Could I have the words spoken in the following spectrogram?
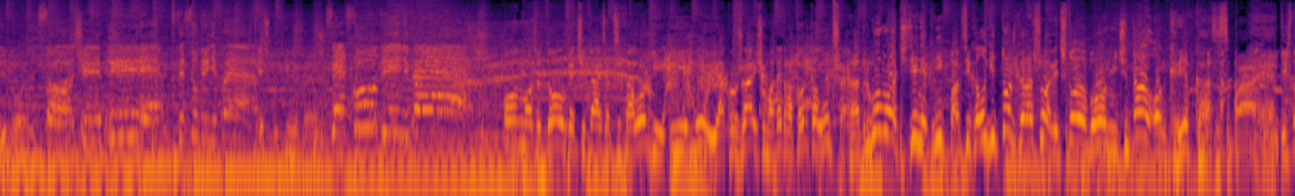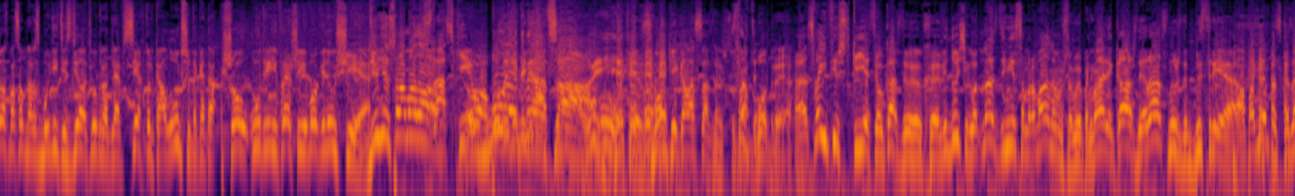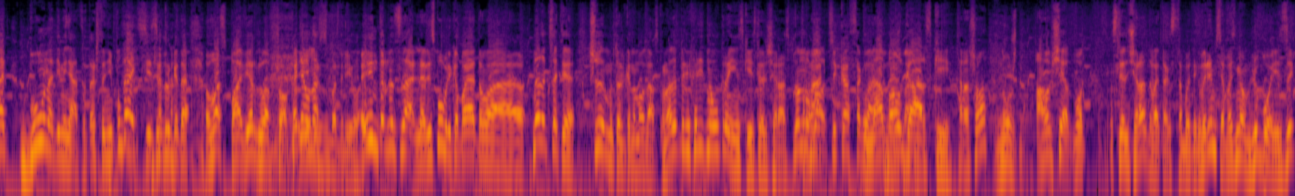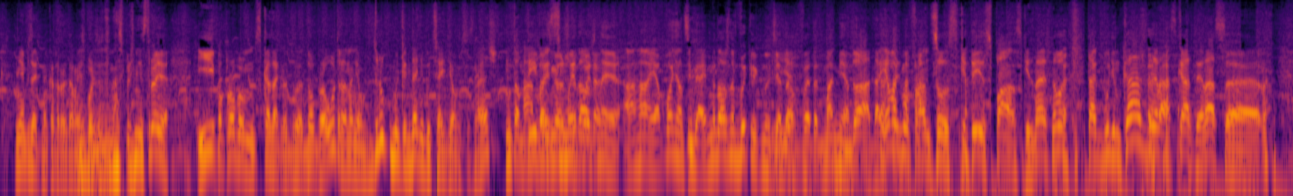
И ноль. 104 Здесь утренний фреш Есть утренний фреш. Здесь утренний фреш Он может долго читать о психологии, и ему, и окружающим от этого только лучше. А другому от чтения книг по психологии тоже хорошо, ведь что бы он ни читал, он крепко засыпает. И что способно разбудить и сделать утро для всех только лучше, так это шоу «Утренний фреш» и его ведущие. Денис Романов! Стас Кио, Буна Деминация! Уху, эти звонкие голоса, знаешь, с утра бодрые. А, Свои фишечки есть у каждых э, ведущих. Вот у нас с Денисом Романовым, чтобы вы понимали, каждый раз нужно быстрее оппонента сказать «буна деменяться». Так что не пугайтесь, если вдруг это вас повергло в шок. Хотя у нас взбодрило. интернациональная республика, поэтому э, надо, кстати, что мы только на молдавском, надо переходить на украинский в следующий раз. Потом на Практика, согласен, На нужна. болгарский. Хорошо? Нужно. А вообще, вот в следующий раз, давай так с тобой договоримся, возьмем любой язык, не обязательно, который там используется у нас в Приднестровье, и попробуем сказать вот «доброе утро» на нем. Вдруг мы когда-нибудь сойдемся, знаешь? Ну там А, ты то есть возьмешь мы какой-то- должны... Ага, я понял тебя, и мы должны выкрикнуть это в этот момент. Да, да, я возьму французский, ты испанский, знаешь, ну вот так будем каждый раз, каждый раз, э,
